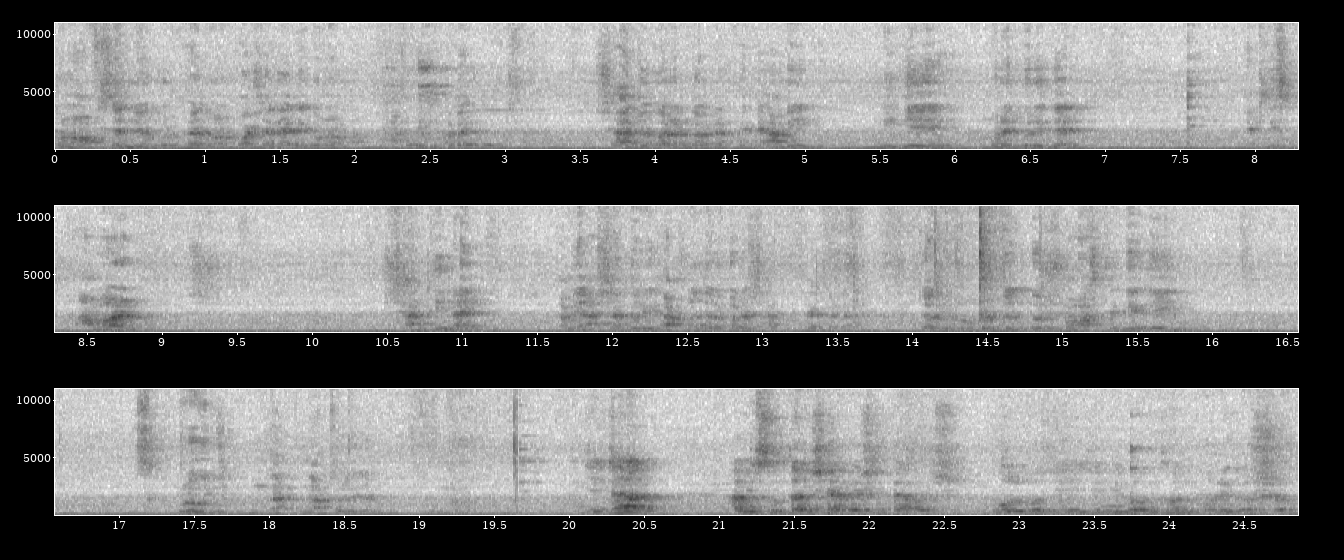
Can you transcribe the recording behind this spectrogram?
কোনো অফিসের নিয়োগ করতে হয়, কোনো পয়সা লাগে, কোনো আর্থিকভাবে সাহায্য করার দরকার থাকে। আমি নিজে মনে করি যে আমার শান্তি নাই। আমি আশা করি আপনাদের কারও শান্তি থাকবে না। যতক্ষণ পর্যন্ত সমাজ থেকে এই না- চলে যাবে। যেটা আমি সুলতান সাহেবের সাথে আবার বলব যে, এই যে নিবন্ধন পরিদর্শন,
